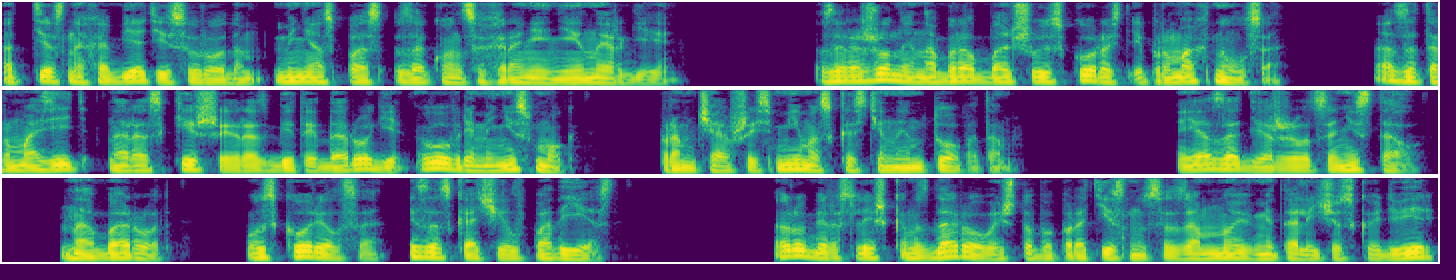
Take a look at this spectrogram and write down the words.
От тесных объятий с уродом меня спас закон сохранения энергии. Зараженный набрал большую скорость и промахнулся, а затормозить на раскисшей разбитой дороге вовремя не смог, промчавшись мимо с костяным топотом. Я задерживаться не стал. Наоборот, ускорился и заскочил в подъезд. Рубер слишком здоровый, чтобы протиснуться за мной в металлическую дверь,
